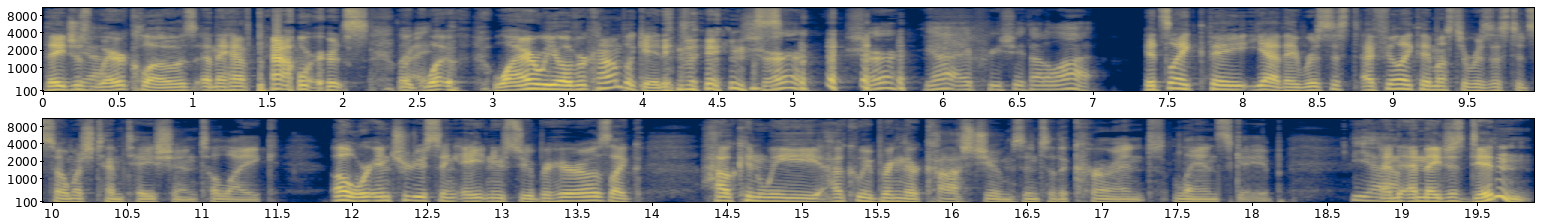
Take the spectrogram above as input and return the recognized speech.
They just Yeah. wear clothes and they have powers. Like Right. what why are we overcomplicating things? Sure, sure. Yeah, I appreciate that a lot. It's like they, yeah, they resist. I feel like they must have resisted so much temptation to like, oh, we're introducing eight new superheroes. Like, how can we, how can we bring their costumes into the current landscape? Yeah. And and they just didn't.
